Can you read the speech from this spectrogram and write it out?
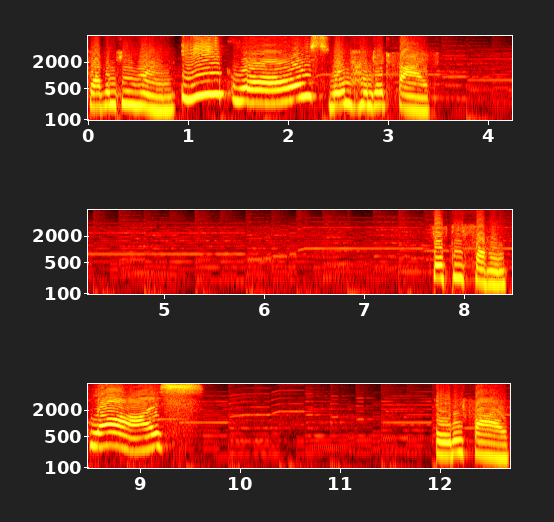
71 equals 105 57 plus 85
